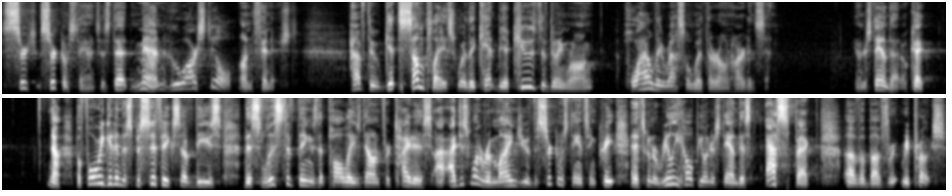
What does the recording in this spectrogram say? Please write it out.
circumstance is that men who are still unfinished have to get someplace where they can't be accused of doing wrong while they wrestle with their own heart and sin. You understand that? Okay. Now, before we get into specifics of these, this list of things that Paul lays down for Titus, I, I just want to remind you of the circumstance in Crete, and it's going to really help you understand this aspect of above re- reproach.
